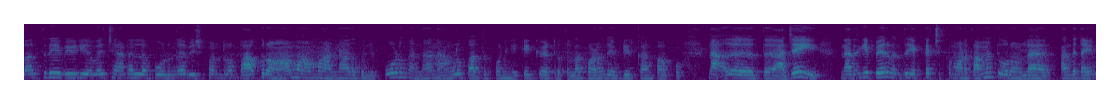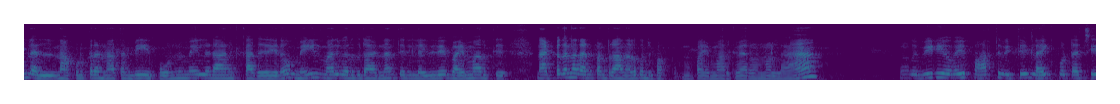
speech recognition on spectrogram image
பர்த்டே வீடியோவை சேனலில் போடுங்க விஷ் பண்ணுறோம் பார்க்குறோம் ஆமாம் ஆமாம் அண்ணா அதை கொஞ்சம் போடுங்க அண்ணா. நாங்களும் பார்த்துப்போம். நீங்கள் கேக் வெட்டுறதெல்லாம் குழந்தை எப்படி இருக்கான்னு பார்ப்போம். நான் அஜய் நிறைய பேர் வந்து எக்கச்சக்கமான கமெண்ட் வரும்ல. அந்த டைமில் நான் கொடுக்குறேண்ணா தம்பி இப்போ ஒன்றுமே இல்லைடா எனக்கு அது ஏதோ மெயில் மாதிரி வருதுடா என்னன்னு தெரியல. இதுவே பயமாக இருக்குது நான் இப்போ தானே ரன் பண்ணுறேன் அதனால கொஞ்சம் பக் பயமாக இருக்குது வேறு ஒன்றும் இல்லை உங்கள் வீடியோவை பார்த்து விட்டு லைக் போட்டாச்சு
